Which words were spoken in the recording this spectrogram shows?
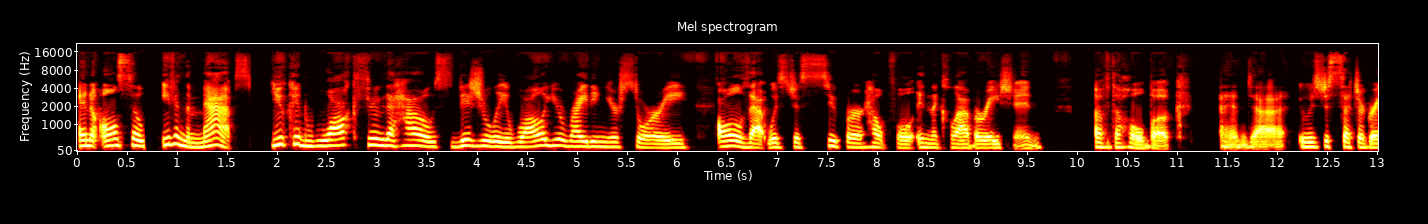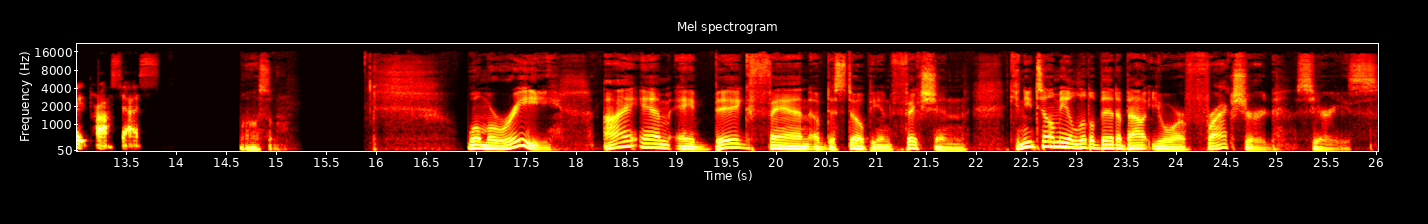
And also, even the maps, you could walk through the house visually while you're writing your story. All of that was just super helpful in the collaboration of the whole book. And uh, it was just such a great process. Awesome. Well, Marie, I am a big fan of dystopian fiction. Can you tell me a little bit about your Fractured series?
